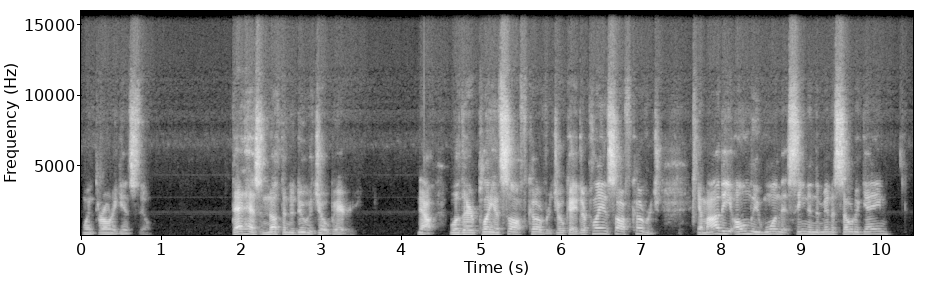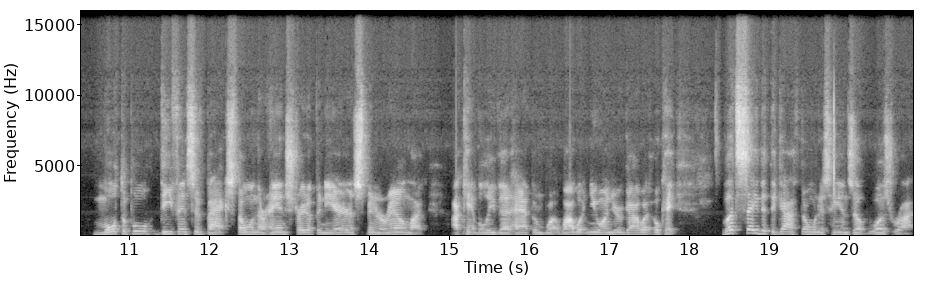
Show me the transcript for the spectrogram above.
when thrown against them. That has nothing to do with Joe Barry. Now, well, they're playing soft coverage. Okay, they're playing soft coverage. Am I the only one that's seen in the Minnesota game multiple defensive backs throwing their hands straight up in the air and spinning around like, I can't believe that happened. Why, why wasn't you on your guy? Okay, let's say that the guy throwing his hands up was right.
